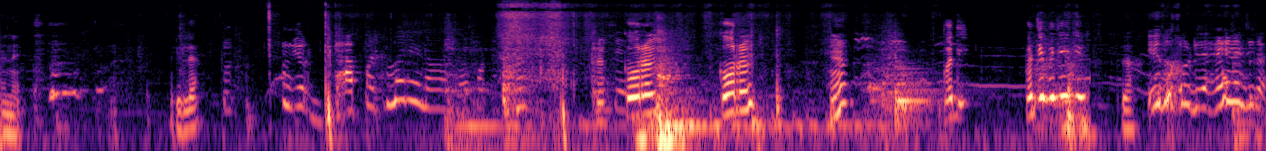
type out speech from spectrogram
અને એટલે કોરલ હે? બધી બધી બધી. બધી. જા.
